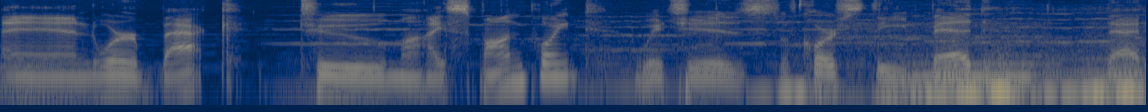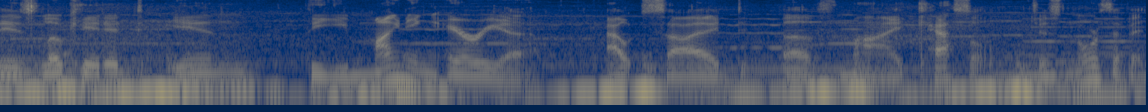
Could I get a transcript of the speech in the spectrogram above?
And we're back to my spawn point, which is, of course, the bed that is located in the mining area outside of my castle, just north of it.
